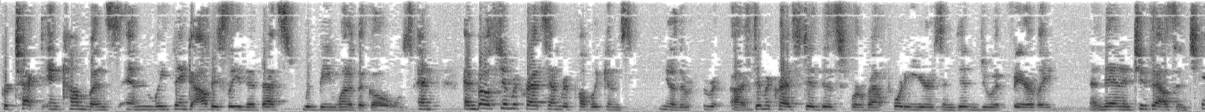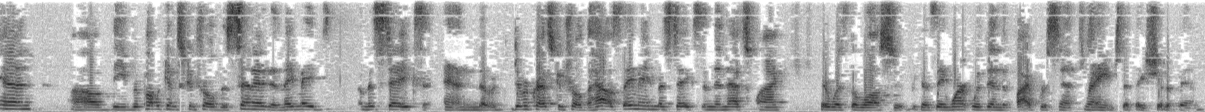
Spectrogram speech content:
protect incumbents, and we think obviously that that's would be one of the goals. And and both Democrats and Republicans, you know, the uh, Democrats did this for about 40 years and didn't do it fairly. And then in 2010, uh, the Republicans controlled the Senate and they made mistakes, and the Democrats controlled the House. They made mistakes, and then that's why there was the lawsuit because they weren't within the five percent range that they should have been.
